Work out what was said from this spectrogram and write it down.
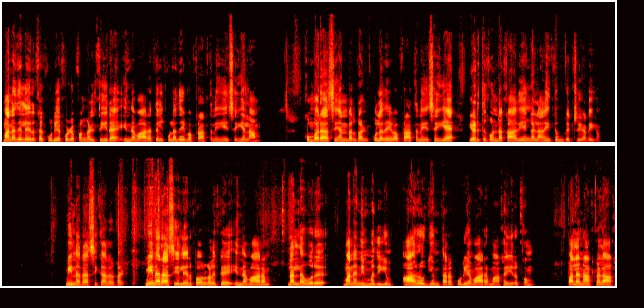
மனதில் இருக்கக்கூடிய குழப்பங்கள் தீர இந்த வாரத்தில் குலதெய்வ பிரார்த்தனையை செய்யலாம். கும்பராசி அன்பர்கள் குலதெய்வ பிரார்த்தனை செய்ய எடுத்துக்கொண்ட காரியங்கள் அனைத்தும் வெற்றியடையும். மீனராசிக்காரர்கள். மீனராசியில் இருப்பவர்களுக்கு இந்த வாரம் நல்ல ஒரு மன நிம்மதியும் ஆரோக்கியம் தரக்கூடிய வாரமாக இருக்கும். பல நாட்களாக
